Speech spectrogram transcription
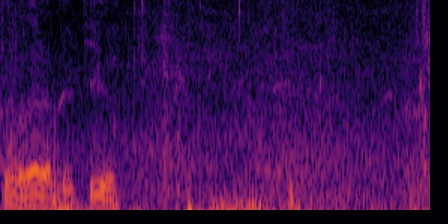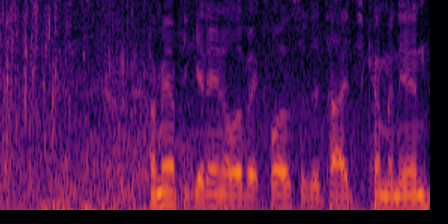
Throw that up there too. I'm gonna have to get in a little bit closer. The tide's coming in.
